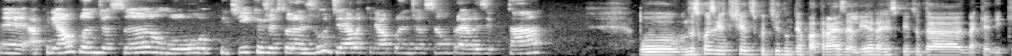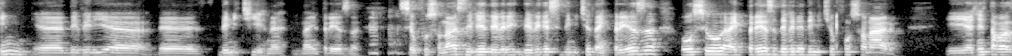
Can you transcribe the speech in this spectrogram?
é, a criar um plano de ação ou pedir que o gestor ajude ela a criar o um plano de ação para ela executar. O, uma das coisas que a gente tinha discutido um tempo atrás ali era a respeito da, daquela de quem é, deveria é, demitir né, na empresa. Uhum. Se o funcionário deveria, deveria, deveria se demitir da empresa ou se a empresa deveria demitir o funcionário. E a gente estava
